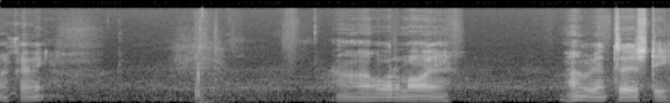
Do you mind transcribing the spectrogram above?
Okay. Oh, what am I? I'm hungry and thirsty.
